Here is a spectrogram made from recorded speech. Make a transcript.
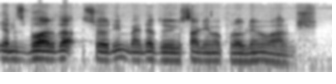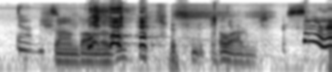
Yalnız bu arada söyleyeyim bende duygusal yeme problemi varmış. Evet. Şu anda anladım. Kesinlikle varmış. Sonra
